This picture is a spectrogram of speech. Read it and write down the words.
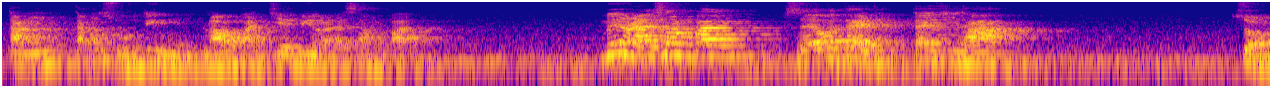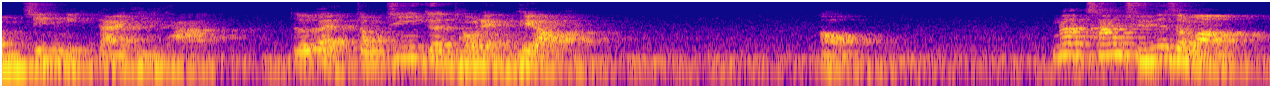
当当属定老板今天没有来上班，没有来上班，谁会代代替他？总经理代替他，对不对？总经理一个人投两票啊。哦，那昌曲是什么？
